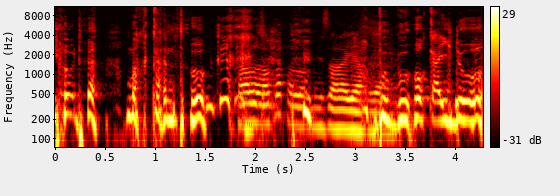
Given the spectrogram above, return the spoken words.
ya udah makan tuh kalau apa kalau misalnya yang, yang bumbu Hokkaido.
